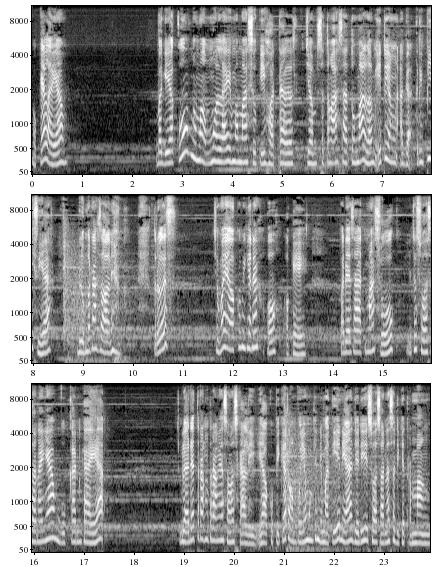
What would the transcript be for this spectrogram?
oke lah ya. Bagi aku mem- mulai memasuki hotel jam setengah satu malam itu yang agak creepy sih ya. Belum pernah soalnya. Terus, cuma ya aku mikirnya, oh oke. Pada saat masuk itu suasananya bukan kayak nggak ada terang-terangnya sama sekali. Ya aku pikir lampunya mungkin dimatiin ya jadi suasana sedikit remang.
